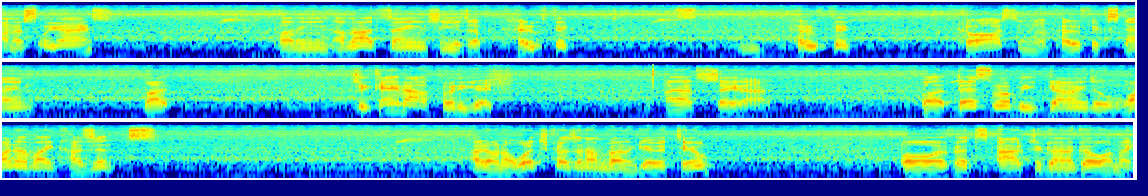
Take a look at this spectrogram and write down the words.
honestly, guys. I mean, I'm not saying she is a perfect, perfect cross and a perfect stain, but she came out pretty good. I have to say that. But this will be going to one of my cousins. I don't know which cousin I'm going to give it to. Or if it's actually going to go on my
